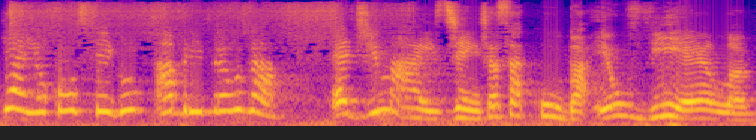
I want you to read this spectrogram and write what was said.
e aí eu consigo abrir pra usar. É demais, gente. Essa cuba, eu vi ela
